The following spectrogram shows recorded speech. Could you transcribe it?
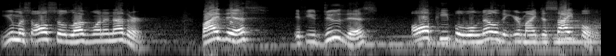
you must also love one another. By this, if you do this, all people will know that you're my disciples.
